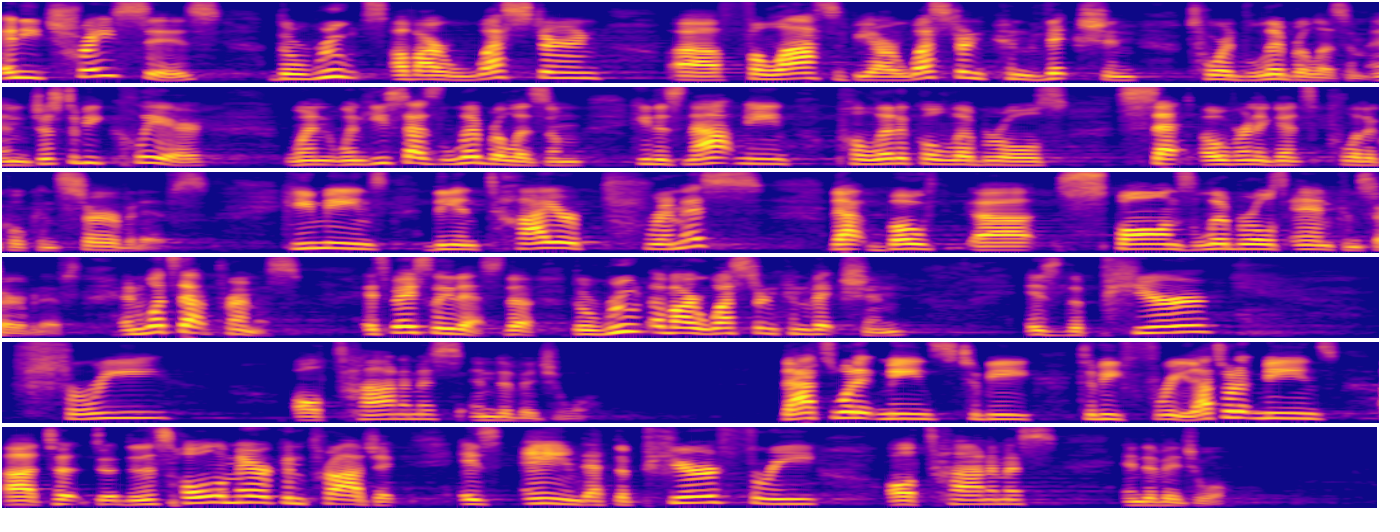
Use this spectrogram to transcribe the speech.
And he traces the roots of our Western uh, philosophy, our Western conviction toward liberalism. And just to be clear, when, when he says liberalism, he does not mean political liberals set over and against political conservatives. He means the entire premise that both uh, spawns liberals and conservatives. And what's that premise? It's basically this the, the root of our Western conviction is the pure, free, autonomous individual. That's what it means to be, to be free. That's what it means uh, to, to, this whole American project is aimed at the pure, free, autonomous individual.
